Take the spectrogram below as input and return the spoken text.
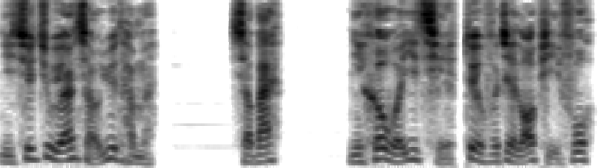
你去救援小玉他们；小白。你和我一起对付这老匹夫。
